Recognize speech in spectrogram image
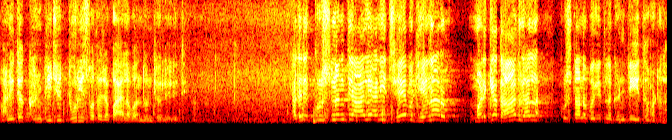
आणि त्या घंटीची दुरी स्वतःच्या पायाला बांधून ठेवलेली होती आता ते कृष्णन ते आले आणि झेप घेणार मडक्यात हात घालणार. कृष्णानं बघितलं घंटी इथं म्हटलं.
